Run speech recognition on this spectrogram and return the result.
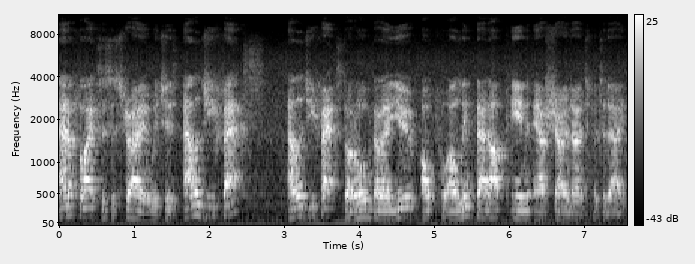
Anaphylaxis Australia, which is Allergy Facts, allergyfacts.org.au. I'll, I'll link that up in our show notes for today.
